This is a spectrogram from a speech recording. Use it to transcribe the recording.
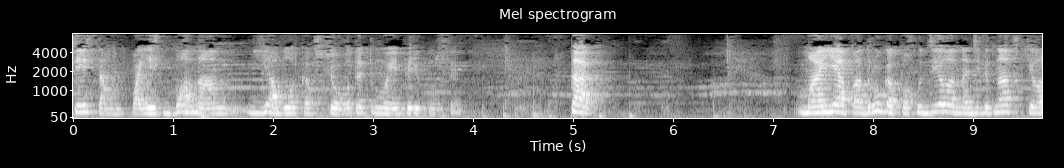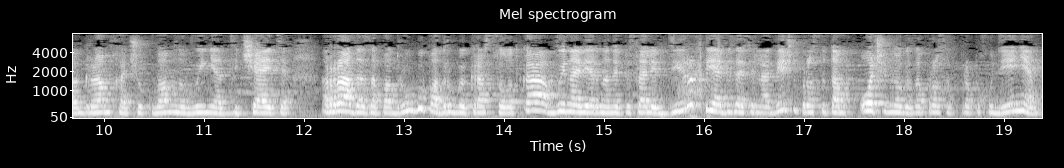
сесть, там, поесть банан, яблоко, все. Вот это мои перекусы. Так, Моя подруга похудела на 19 килограмм, хочу к вам, но вы не отвечаете. Рада за подругу, подруга красотка. Вы, наверное, написали в директ, я обязательно отвечу, просто там очень много запросов про похудение.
